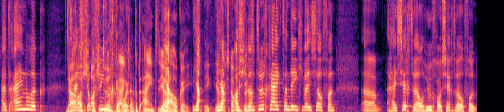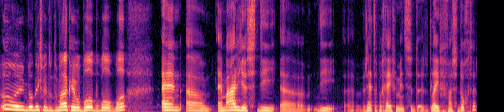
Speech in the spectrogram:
uiteindelijk Ja, zijn als je, als je terugkijkt geworden. op het eind. Ja, Ja, oké. Ja, Ik, ja, ja, ik snap als je je dan terugkijkt, dan denk je bij jezelf van... ehm, hij zegt wel, Hugo zegt wel van... Oh, ik wil niks met hem te maken hebben, bla, bla, bla, bla. En, ehm, en Marius, die, ehm, die eh, redt op een gegeven moment het leven van zijn dochter.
